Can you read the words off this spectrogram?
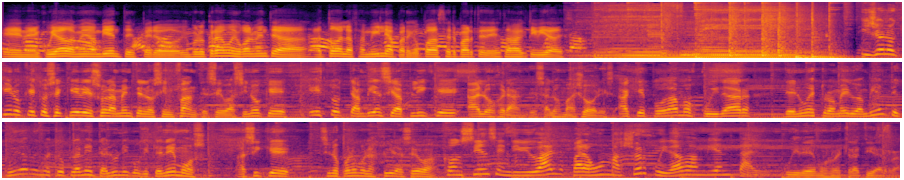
en el cuidado del medio ambiente, pero involucramos igualmente a, a toda la familia para que pueda ser parte de estas actividades. Y yo no quiero que esto se quede solamente en los infantes, Eva, sino que esto también se aplique a los grandes, a los mayores, a que podamos cuidar de nuestro medio ambiente, cuidar de nuestro planeta, el único que tenemos. Así que si nos ponemos las pilas, Eva, Conciencia individual para un mayor cuidado ambiental. cuidemos nuestra tierra.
